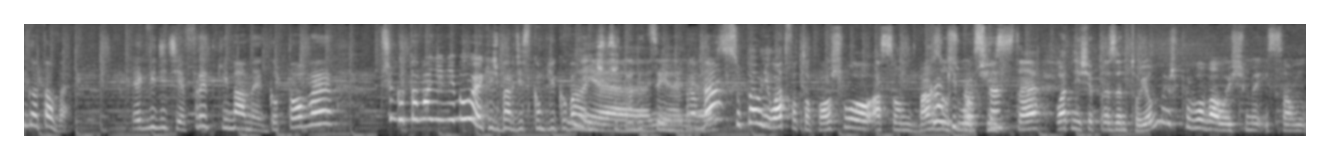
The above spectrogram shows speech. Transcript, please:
i gotowe. Jak widzicie, frytki mamy gotowe. Przygotowanie nie było jakieś bardziej skomplikowane niż przy tradycyjnym, prawda? Zupełnie łatwo to poszło, a są bardzo Kroki złociste. Ładnie się prezentują. My już próbowałyśmy i są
